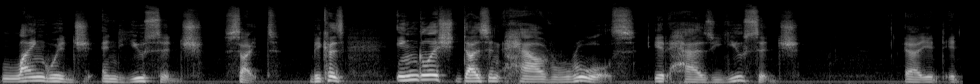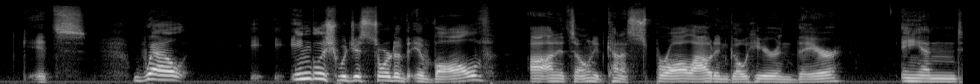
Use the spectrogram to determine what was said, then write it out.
language and usage site because English doesn't have rules; it has usage. Uh, it, it it's well, English would just sort of evolve uh, on its own. It'd kind of sprawl out and go here and there, and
